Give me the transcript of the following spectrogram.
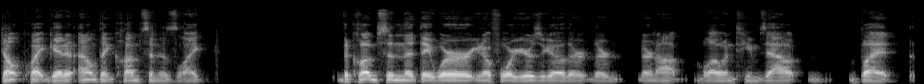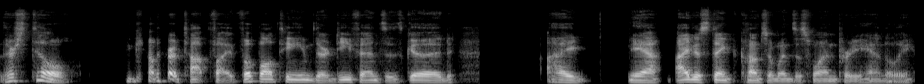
don't quite get it. I don't think Clemson is like the Clemson that they were, you know, four years ago. They're they're they're not blowing teams out, but they're still, you know, they're a top five football team. Their defense is good. I yeah, I just think Clemson wins this one pretty handily.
